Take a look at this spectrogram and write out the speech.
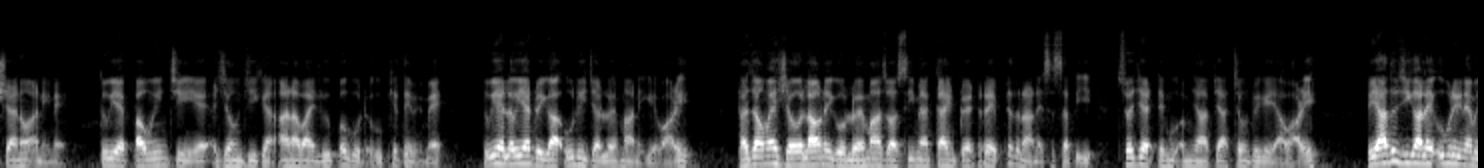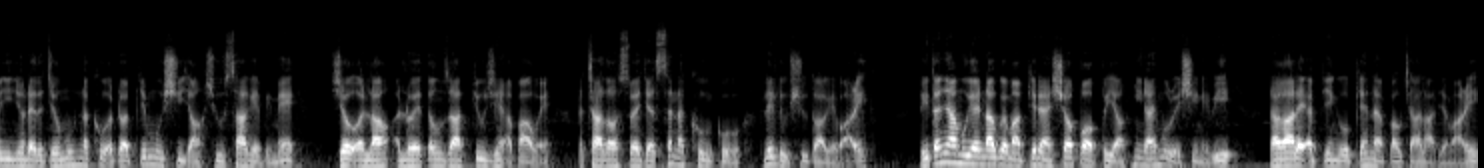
ရှန်နွန်အနေနဲ့သူ့ရဲ့ပတ်ဝန်းကျင်ရဲ့အယုံကြည်ခံအာဏာပိုင်လူပုဂ္ဂိုလ်တူဖြစ်တဲ့ပေမဲ့သူ့ရဲ့လုပ်ရက်တွေကဥတီချက်လွဲမှားနေခဲ့ပါတယ်။ ဒါကြောင့်ပဲရုပ်အလောင်းတွေကိုလွဲမှားစွာစီမံကင်တွယ်တဲ့ပြဿနာနဲ့ဆက်ဆက်ပြီးဆွဲချက်တင်မှုအများပြားကြုံတွေ့ခဲ့ရပါတယ်။တရားသူကြီးကလည်းဥပဒေနဲ့မညီညွတ်တဲ့ကြုံမှုနှစ်ခုအတွက်ပြစ်မှုရှိကြောင်းယူဆခဲ့ပေမဲ့ရုပ်အလောင်းအလွဲသုံးစားပြုခြင်းအပါအဝင်တခြားသောဆွဲချက်12ခုကိုလစ်လူရှုသွားခဲ့ပါတယ်။ဒီတညမှုရဲ့နောက်ကွယ်မှာပြည်ထန် short pop ပေးအောင်ညှိနှိုင်းမှုတွေရှိနေပြီးဒါကလည်းအပြင်ကိုပြန့်နှံ့ပေါက်ကြားလာပြန်ပါတယ်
